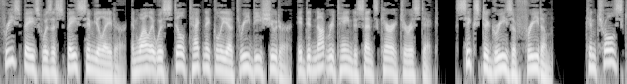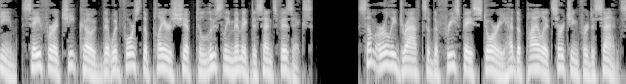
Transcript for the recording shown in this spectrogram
FreeSpace was a space simulator, and while it was still technically a 3D shooter, it did not retain Descent's characteristic, six degrees of freedom control scheme, save for a cheat code that would force the player's ship to loosely mimic Descent's physics. Some early drafts of the FreeSpace story had the pilot searching for Descent's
